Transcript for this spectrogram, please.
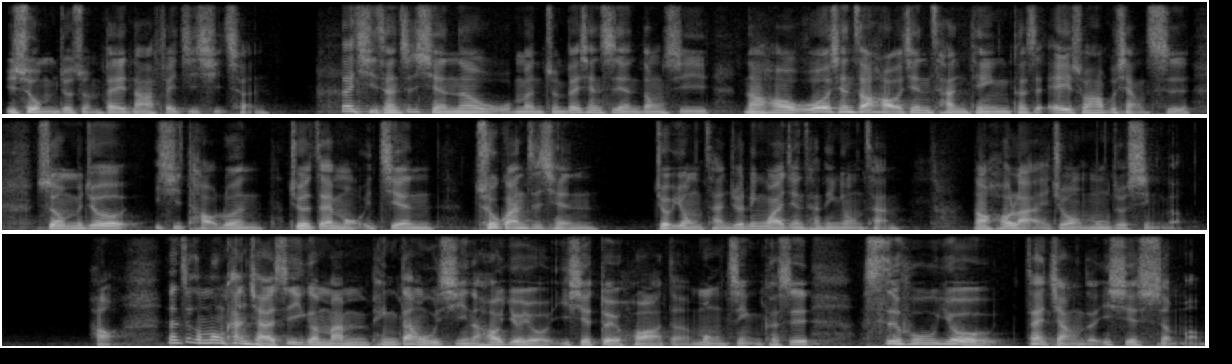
于是我们就准备搭飞机启程。在启程之前呢，我们准备先吃点东西，然后我有先找好一间餐厅，可是 A 说他不想吃，所以我们就一起讨论，就是在某一间出关之前就用餐，就另外一间餐厅用餐，然后后来就梦就醒了。好，那这个梦看起来是一个蛮平淡无奇，然后又有一些对话的梦境，可是似乎又在讲的一些什么。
